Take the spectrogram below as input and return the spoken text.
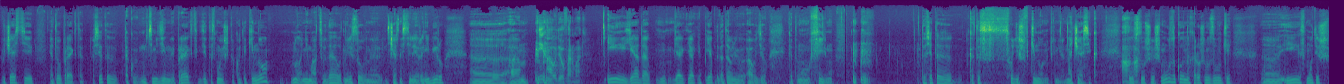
в участии этого проекта. То есть это такой мультимедийный проект, где ты смотришь какое-то кино, ну, анимацию, да, вот нарисованную, в частности, Лера Нибиру, э, а И аудиоформат. и я, да, я, я, я подготавливаю аудио к этому фильму. То есть это как ты сходишь в кино, например, на часик. Ага. слушаешь музыку на хорошем звуке э, и смотришь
